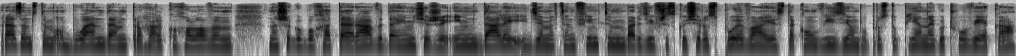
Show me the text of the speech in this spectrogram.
razem z tym obłędem trochę alkoholowym naszego bohatera, wydaje mi się, że im dalej idziemy w ten film, tym bardziej wszystko się rozpływa, jest taką wizją po prostu pijanego człowieka.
